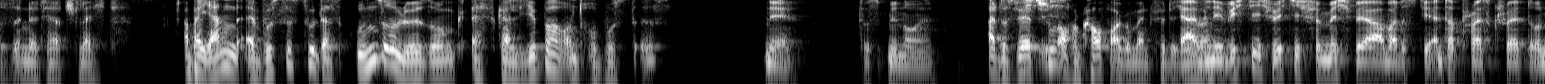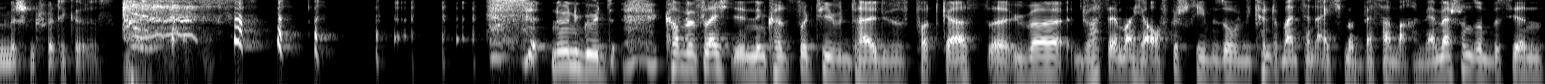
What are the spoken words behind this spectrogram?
ist in der Tat schlecht. Aber Jan, äh, wusstest du, dass unsere Lösung eskalierbar und robust ist? Nee, das ist mir neu. Ah, das wäre jetzt schon auch ein Kaufargument für dich. Ja, oder? nee, wichtig, wichtig für mich wäre aber, dass die Enterprise Credit und Mission Critical ist. Nun gut, kommen wir vielleicht in den konstruktiven Teil dieses Podcasts äh, über. Du hast ja immer hier aufgeschrieben, so wie könnte man es denn eigentlich mal besser machen? Wir haben ja schon so ein bisschen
